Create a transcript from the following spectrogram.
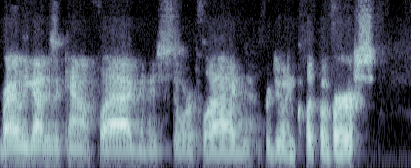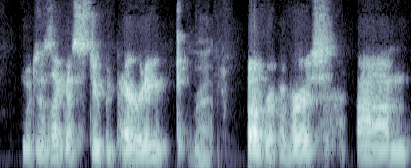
Riley got his account flagged and his store flagged for doing Clipaverse, which is like a stupid parody Right. of Rippaverse. Um,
